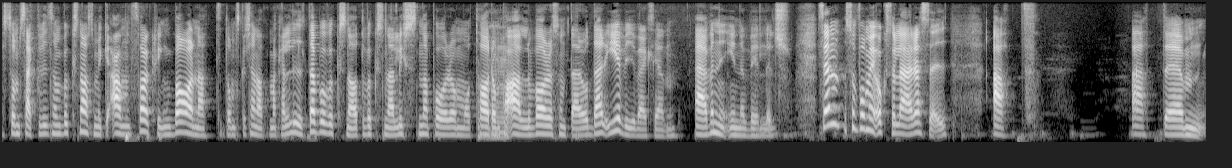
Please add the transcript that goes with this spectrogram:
som sagt, vi som vuxna har så mycket ansvar kring barn, att de ska känna att man kan lita på vuxna, att vuxna lyssnar på dem och tar mm. dem på allvar och sånt där. Och där är vi ju verkligen, även i In a Village. Sen så får man ju också lära sig att att um,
